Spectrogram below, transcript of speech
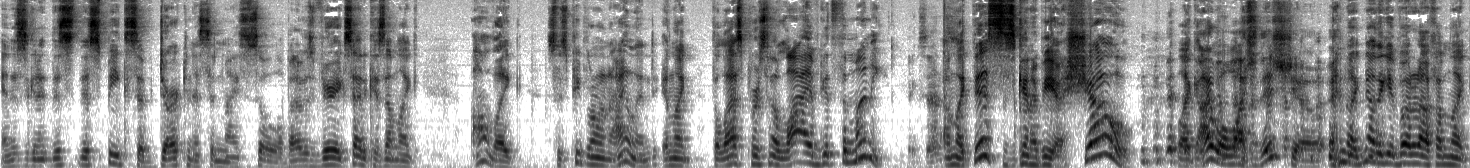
And this is gonna this this speaks of darkness in my soul. But I was very excited because I'm like, oh, like so these people are on an island, and like the last person alive gets the money. Makes sense. I'm like, this is gonna be a show. like I will watch this show. And like, no, they get voted off. I'm like,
